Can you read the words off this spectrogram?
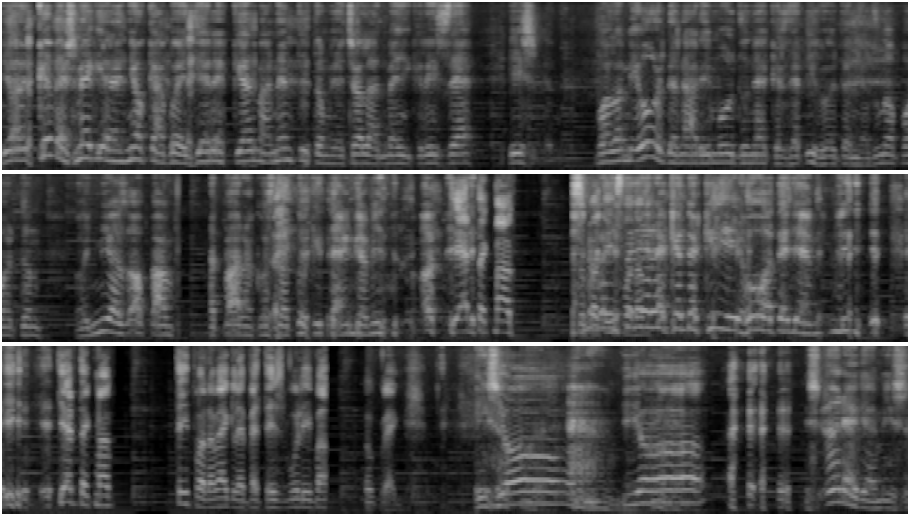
Ja, köves megjelent nyakába egy gyerekkel, már nem tudtam, hogy a család melyik része, és valami ordinári módon elkezdett üvölteni a Dunaparton, hogy mi az apám f***át várakoztattok itt engem itt. Gyertek már, És itt ezt a van a gyerekednek ki, hova tegyem? Gyertek már, itt van a meglepetés buliba, meg. És, Ja, akkor, ja. és öregem, és,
